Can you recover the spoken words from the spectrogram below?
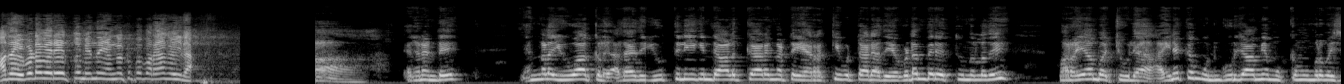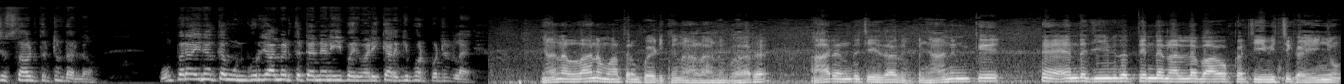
അത് എവിടെ വരെ എത്തും എന്ന് ഞങ്ങൾക്കിപ്പോ പറയാൻ കഴിയില്ല. എങ്ങനെയുണ്ട്? ഞങ്ങളെ യുവാക്കൾ അതായത് യൂത്ത് ലീഗിന്റെ ആൾക്കാരങ്ങട്ട് ഇറക്കി വിട്ടാൽ അത് എവിടം വരെ എത്തും എന്നുള്ളത് പറയാൻ പറ്റൂല. അതിനൊക്കെ മുൻകൂർ ജാമ്യം മുക്കം മുമ്പ് വൈശുസ്ത എടുത്തിട്ടുണ്ടല്ലോ. മൂപ്പര അതിനൊക്കെ മുൻകൂർ ജാമ്യം എടുത്തിട്ട് തന്നെയാണ് ഈ പരിപാടിക്ക് ഇറങ്ങി പുറപ്പെട്ടിട്ടുള്ളത്. ഞാൻ അള്ളാനെ മാത്രം പേടിക്കുന്ന ആളാണ്. വേറെ ആരെന്ത് ചെയ്താലും ഇപ്പം ഞാൻ എനിക്ക് എന്റെ ജീവിതത്തിന്റെ നല്ല ഭാഗമൊക്കെ ജീവിച്ച് കഴിഞ്ഞു.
